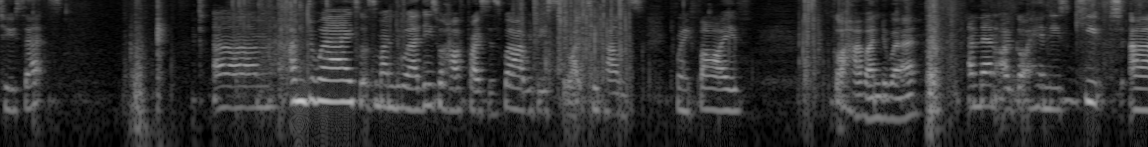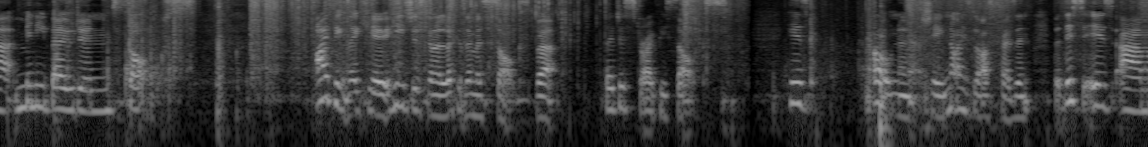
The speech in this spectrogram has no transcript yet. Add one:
two sets. Um, underwear, he's got some underwear. These were half price as well reduced to like £2.25 gotta have underwear. And then I got him these cute uh, mini Boden socks. I think they're cute. He's just to look at them as socks but they're just stripy socks his oh no actually not his last present but this is um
